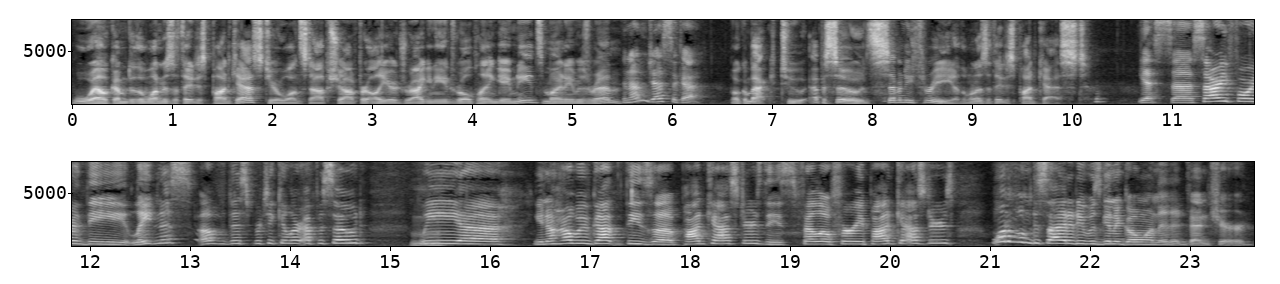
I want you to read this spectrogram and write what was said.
Welcome to the Wonders of Thedas podcast, your one stop shop for all your Dragon Age role playing game needs. My name is Ren. And I'm Jessica. Welcome back to episode 73 of the Wonders of Thedas podcast. Yes, uh, sorry for the lateness of this particular episode. Mm. We, uh, you know how we've got these uh, podcasters, these fellow furry podcasters? One of them decided he was going to go on an adventure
